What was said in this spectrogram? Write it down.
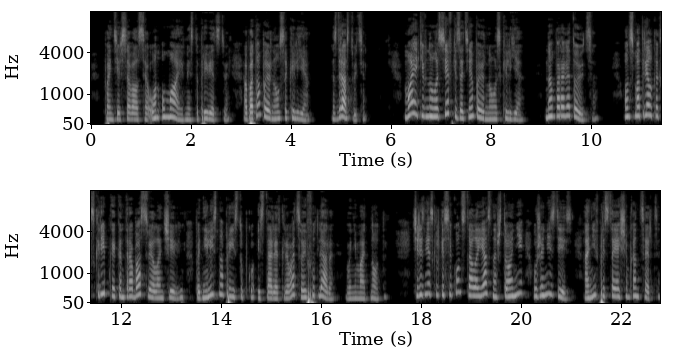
– поинтересовался он у Майи вместо приветствия, а потом повернулся к Илье. «Здравствуйте». Майя кивнула Севке, затем повернулась к Илье. «Нам пора готовиться». Он смотрел, как скрипка и контрабас с виолончелью поднялись на приступку и стали открывать свои футляры, вынимать ноты. Через несколько секунд стало ясно, что они уже не здесь, они в предстоящем концерте.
